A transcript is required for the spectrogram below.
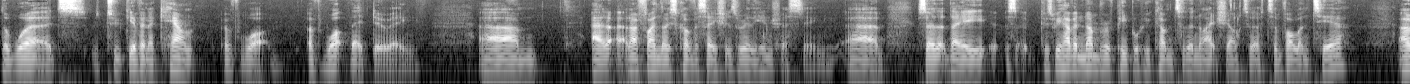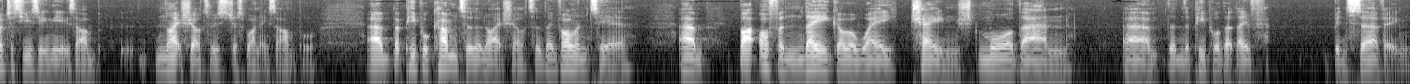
the words to give an account of what of what they're doing. Um, And, and I find those conversations really interesting. Um, so that they, because we have a number of people who come to the night shelter to volunteer. I'm just using the example, night shelter is just one example. Uh, but people come to the night shelter, they volunteer, um, but often they go away changed more than, um, than the people that they've been serving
